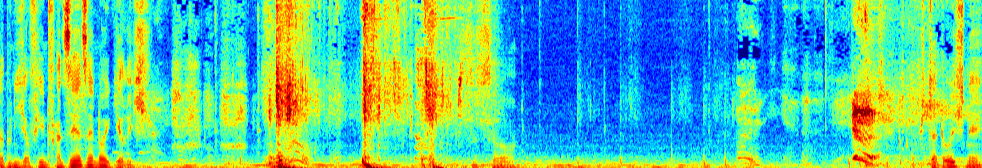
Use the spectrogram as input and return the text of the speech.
Da bin ich auf jeden Fall sehr, sehr neugierig. So. Komm ich da durch? Nee.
